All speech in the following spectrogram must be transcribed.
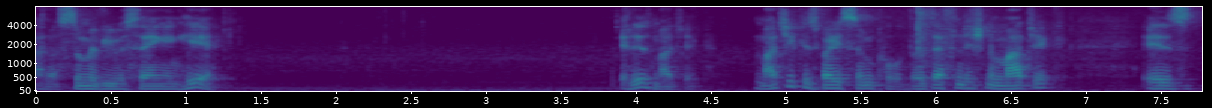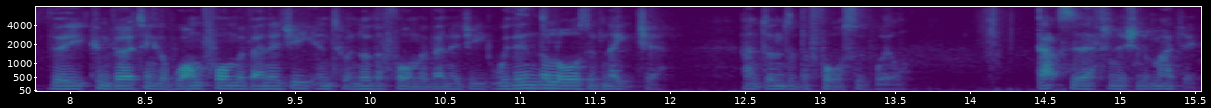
And as some of you are saying here, it is magic. Magic is very simple. The definition of magic is the converting of one form of energy into another form of energy within the laws of nature and under the force of will. That's the definition of magic.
